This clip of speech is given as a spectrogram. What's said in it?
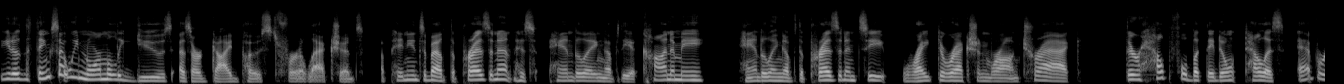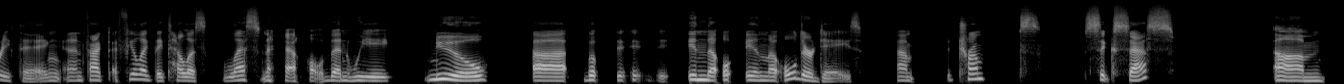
you know, the things that we normally use as our guideposts for elections opinions about the president, his handling of the economy, handling of the presidency, right direction, wrong track. They're helpful, but they don't tell us everything. And in fact, I feel like they tell us less now than we knew uh, but in the in the older days, um, Trump's success um,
